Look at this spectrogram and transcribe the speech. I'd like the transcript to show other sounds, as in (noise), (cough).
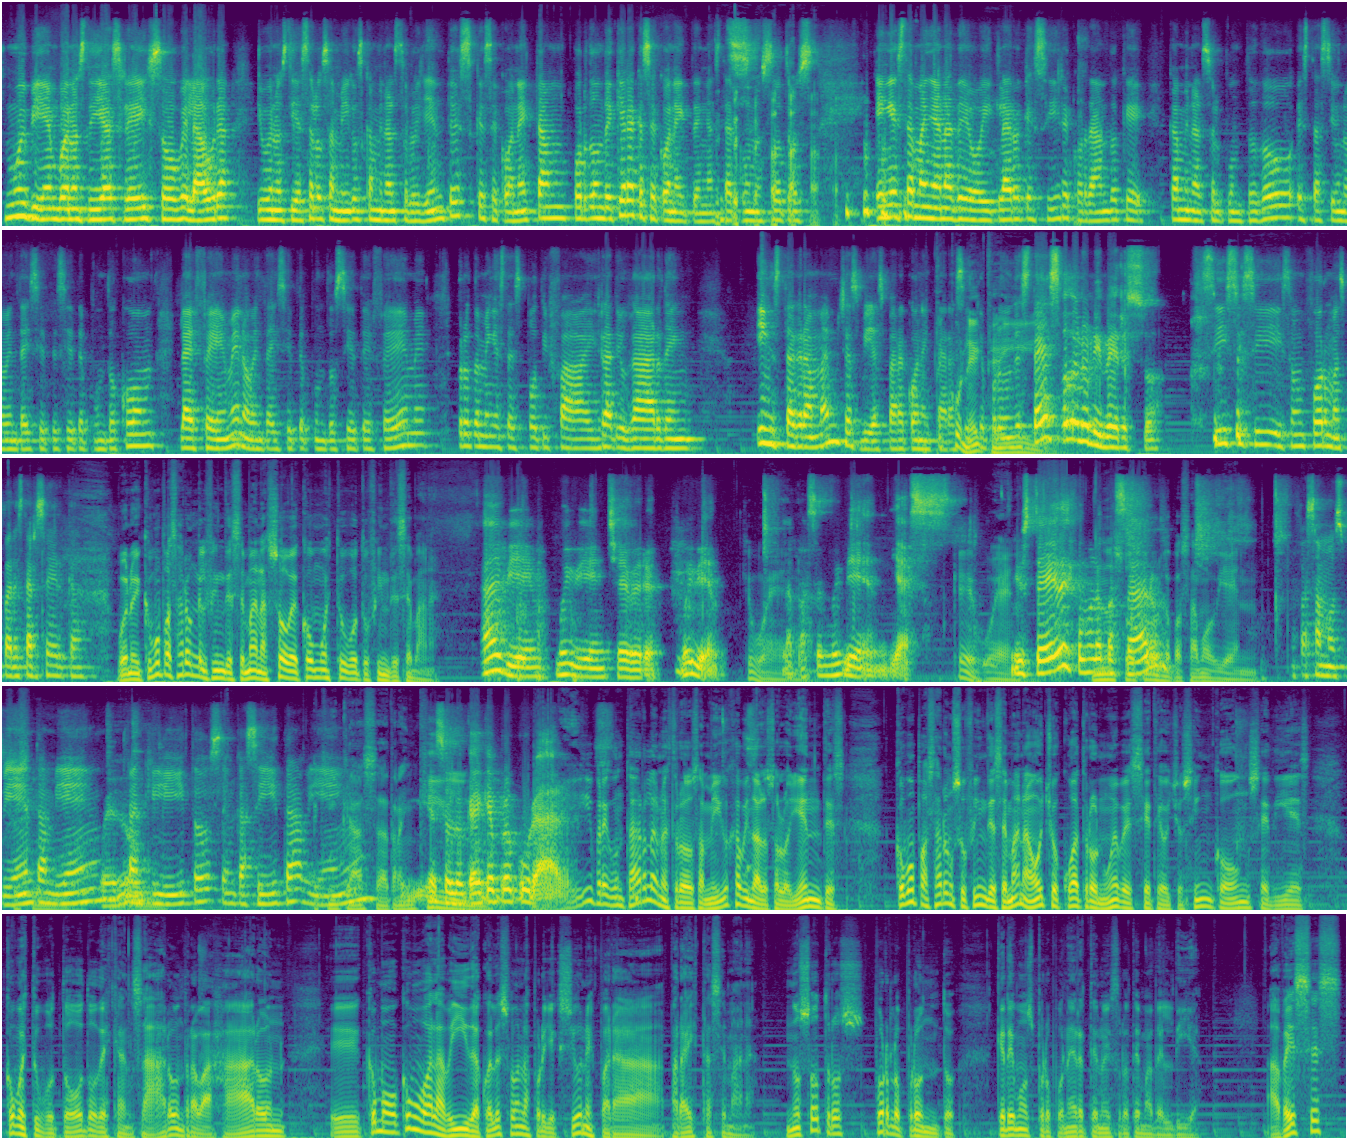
Muy bien, buenos días Rey, Sobe, Laura y buenos días a los amigos Caminar Sol oyentes que se conectan por donde quiera que se conecten a estar con nosotros (laughs) en esta mañana de hoy. Claro que sí, recordando que Caminarsol.do, estación 977.com, la FM 97.7 FM, pero también está Spotify, Radio Garden, Instagram, hay muchas vías para conectar, así que por donde estés. Todo el universo. Sí, sí, sí, son formas para estar cerca. Bueno, ¿y cómo pasaron el fin de semana? Sobe, ¿cómo estuvo tu fin de semana? Ay, bien, muy bien, chévere, muy bien. Qué bueno. La pasé muy bien, yes. Qué bueno. ¿Y ustedes cómo la Nosotros pasaron? la pasamos bien. Nos pasamos bien también, Bueno. tranquilitos, en casita, En bien. casa, Y tranquilo. eso es lo que hay que procurar. Y preguntarle a nuestros amigos Camino a los oyentes, ¿cómo pasaron su fin de semana? 849-785-1110. ¿Cómo estuvo todo? ¿Descansaron? ¿Trabajaron? Eh, ¿cómo, ¿Cómo va la vida? ¿Cuáles son las proyecciones para, para esta semana? Nosotros, por lo pronto, queremos proponerte nuestro tema del día. A veces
